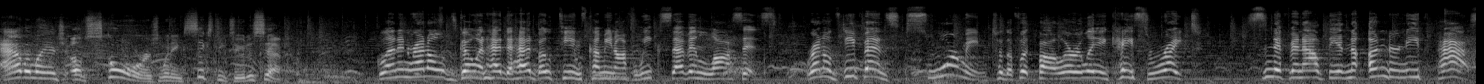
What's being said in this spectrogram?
avalanche of scores, winning 62 to 7. Glenn and Reynolds going head to head, both teams coming off week seven losses. Reynolds defense swarming to the football early. Case Wright sniffing out the underneath pass.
